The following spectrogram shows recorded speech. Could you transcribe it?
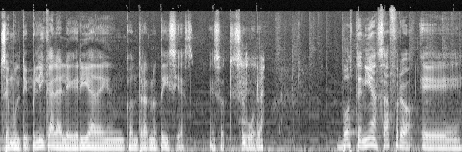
se multiplica la alegría de encontrar noticias. Eso estoy seguro. ¿Vos tenías, Afro, eh,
